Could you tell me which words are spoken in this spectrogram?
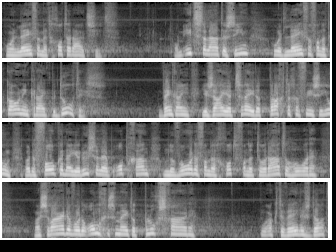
hoe een leven met God eruit ziet. Om iets te laten zien hoe het leven van het koninkrijk bedoeld is. Denk aan Jezaja 2, dat prachtige visioen waar de volken naar Jeruzalem opgaan om de woorden van de God van de Torah te horen. Waar zwaarden worden omgesmeed tot ploegscharen hoe actueel is dat?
